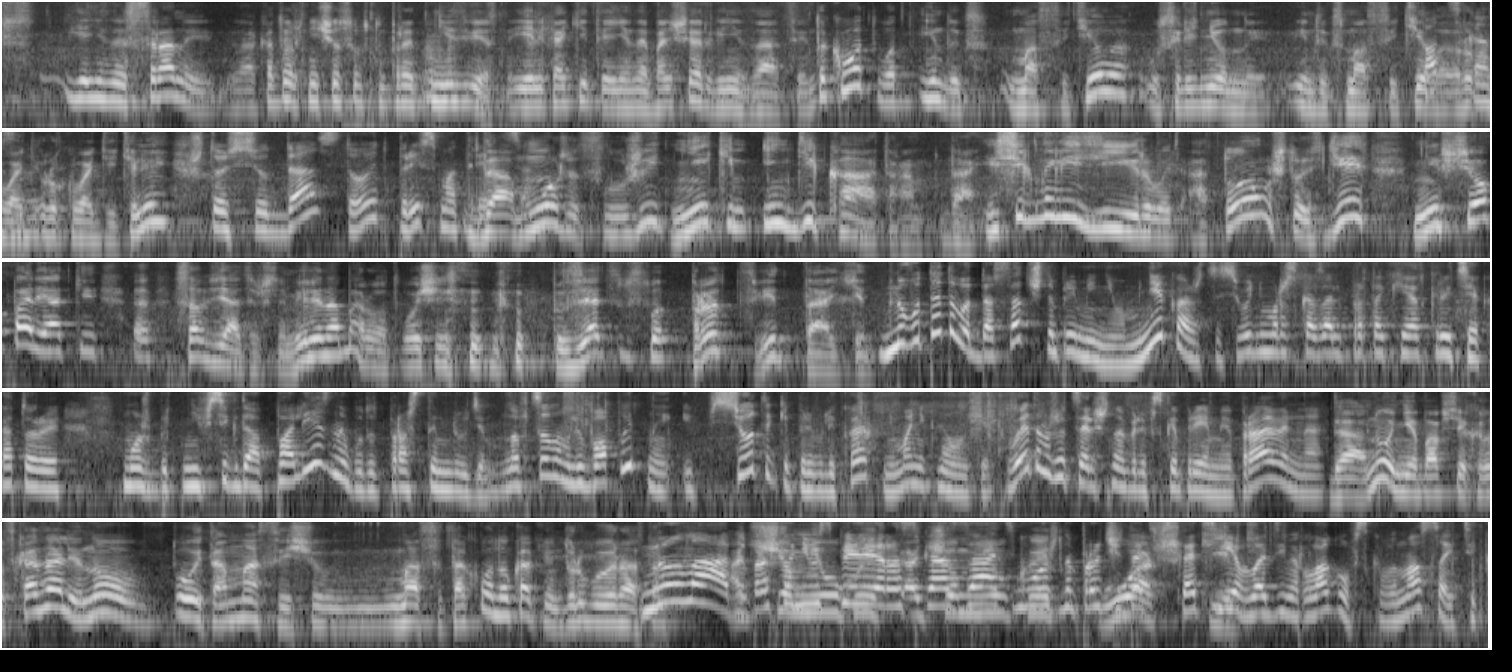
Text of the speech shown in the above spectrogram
я не знаю, страны, о которых ничего, собственно, про это не известно. Или какие-то, я не знаю, большие организации. Так вот, вот индекс массы тела, усредненный индекс массы тела руковод... руководителей. Что сюда стоит присмотреться. Да, может служить неким индикатором, да, и сигнализировать о том, что здесь не все в порядке э, со взяточным. Или наоборот, очень взятельство процветает. Ну, вот это вот достаточно применимо. Мне кажется, сегодня мы рассказали про такие открытия, которые может быть, не всегда полезны будут простым людям, но в целом любопытны и все-таки привлекают внимание к науке. В этом же цель Шнобелевской премии, правильно? Да, ну не обо всех рассказали, но ой, там масса еще, масса такого, ну как-нибудь другой раз. Там, ну ладно, про что не успели укает, рассказать, можно прочитать в статье Владимира Логовского на сайте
